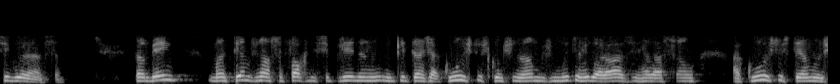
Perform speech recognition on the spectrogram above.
segurança. Também mantemos nosso foco de disciplina no, no que tange a custos, continuamos muito rigorosos em relação a custos, temos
